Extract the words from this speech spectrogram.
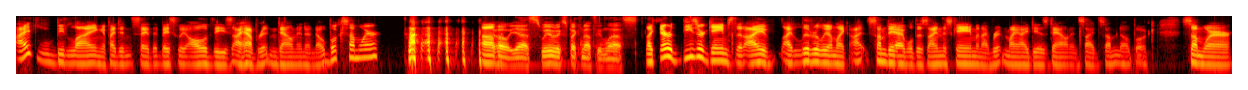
I'd be lying if I didn't say that basically all of these I have written down in a notebook somewhere. Um, oh yes we would expect nothing less. like there these are games that i i literally i'm like I, someday i will design this game and i've written my ideas down inside some notebook somewhere.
